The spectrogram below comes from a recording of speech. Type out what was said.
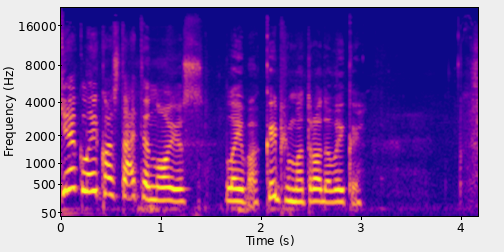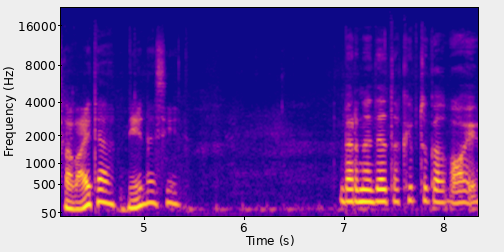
Kiek laiko statė Nojus laivą? Kaip jums atrodo vaikai? Savaitę, mėnesį. Bernadeta, kaip tu galvoji?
